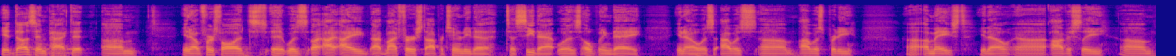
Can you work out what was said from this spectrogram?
it does impact it. Um, you know, first of all, it's it was I, I, my first opportunity to to see that was opening day. You know, was I was um, I was pretty uh, amazed. You know, uh, obviously. Um,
